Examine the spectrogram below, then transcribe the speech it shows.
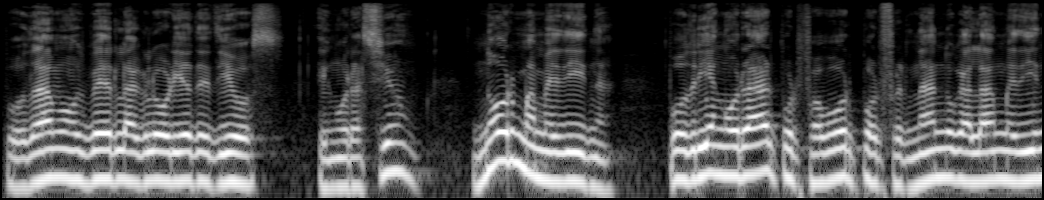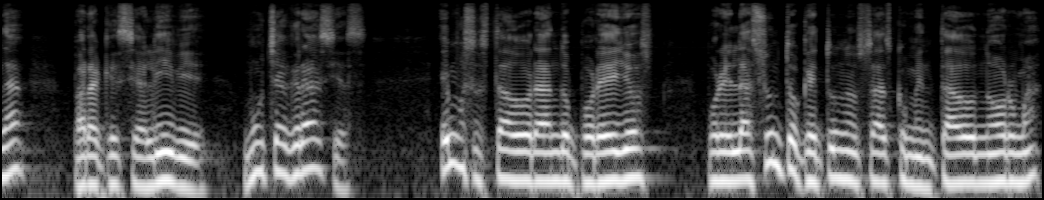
podamos ver la gloria de Dios en oración. Norma Medina. ¿Podrían orar, por favor, por Fernando Galán Medina para que se alivie? Muchas gracias. Hemos estado orando por ellos, por el asunto que tú nos has comentado, Norma,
